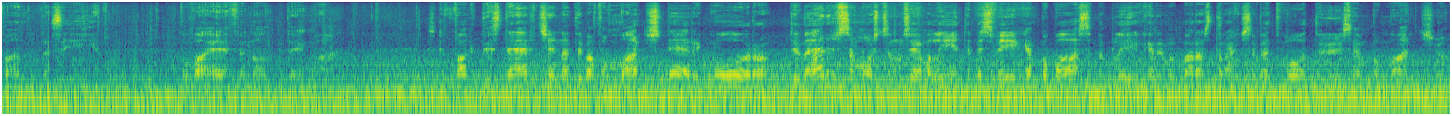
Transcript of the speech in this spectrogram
fantasi på vad det är för någonting Jag ska faktiskt erkänna att jag var på match där igår och tyvärr så måste jag nog säga att jag var lite besviken på Vasapubliken. Det var bara strax över 2000 på match och,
